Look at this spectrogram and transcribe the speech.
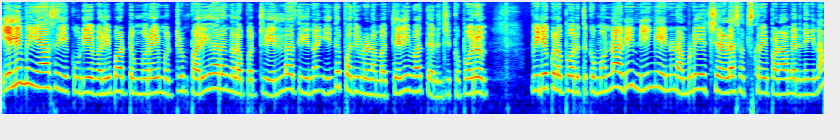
எளிமையாக செய்யக்கூடிய வழிபாட்டு முறை மற்றும் பரிகாரங்களை பற்றி எல்லாத்தையும் தான் இந்த பதிவில் நம்ம தெளிவாக தெரிஞ்சுக்க போகிறோம் வீடியோக்குள்ளே போகிறதுக்கு முன்னாடி நீங்கள் இன்னும் நம்மளுடைய சேனலை சப்ஸ்கிரைப் பண்ணாமல் இருந்தீங்கன்னா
